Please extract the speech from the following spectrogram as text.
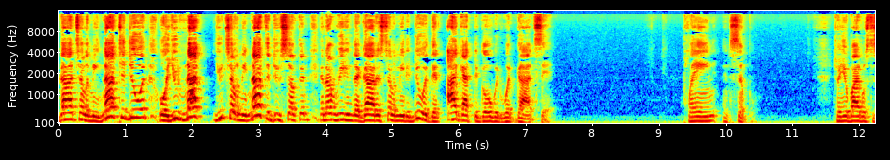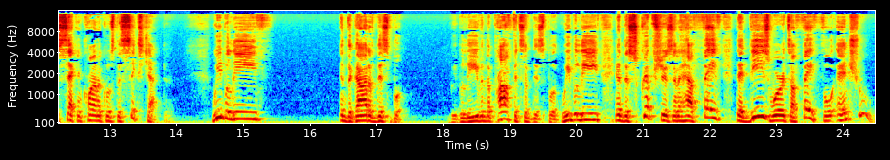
God telling me not to do it, or you not you telling me not to do something and I'm reading that God is telling me to do it, then I got to go with what God said. Plain and simple. Turn your Bibles to Second Chronicles, the sixth chapter. We believe in the God of this book. We believe in the prophets of this book. We believe in the scriptures and have faith that these words are faithful and true.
